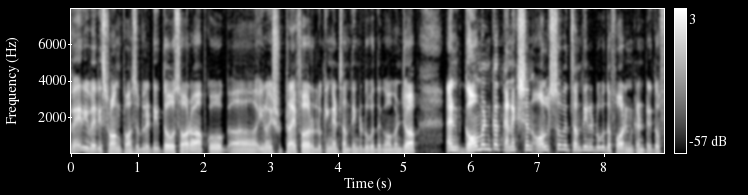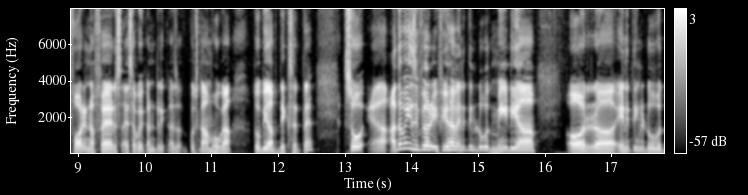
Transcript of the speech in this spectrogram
very very strong possibility तो सौरव आपको you know you should try for looking at something to do with the government job and government का connection also with something to do with the foreign country तो फॉरन अफेयर्स ऐसा कोई कंट्री कुछ काम होगा तो भी आप देख सकते हैं। So otherwise if you if you have anything to do with media uh, anything to do with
